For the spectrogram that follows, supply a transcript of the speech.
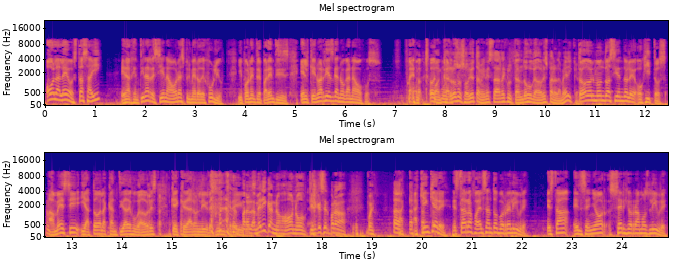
hola Leo, ¿estás ahí? En Argentina recién ahora es primero de julio. Y pone entre paréntesis, el que no arriesga no gana ojos. Bueno, Juan Carlos Osorio también está reclutando jugadores para el América. Todo el mundo haciciéndole ojitos a Messi y a toda la cantidad de jugadores que quedaron libres. Increíble. Para el América, no, no. Tiene que ser para. Bueno. ¿A, ¿A, quién quiere? Está Rafael Santos Borré libre. Está el señor Sergio Ramos libre.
